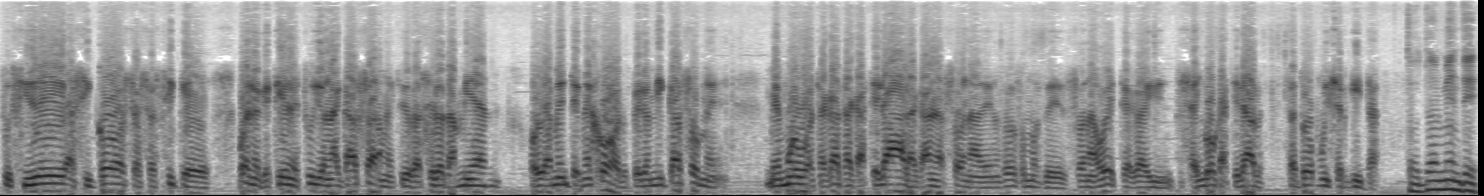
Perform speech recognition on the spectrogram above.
tus ideas y cosas, así que, bueno, que tiene el estudio en la casa, un estudio casero también, obviamente mejor, pero en mi caso me, me muevo hasta acá, hasta Castelar, acá en la zona de, nosotros somos de zona oeste, acá hay Castelar, está todo muy cerquita. Totalmente.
